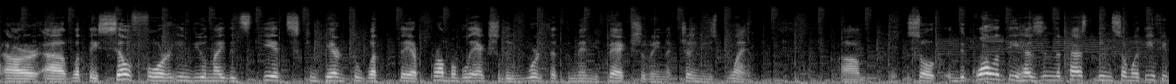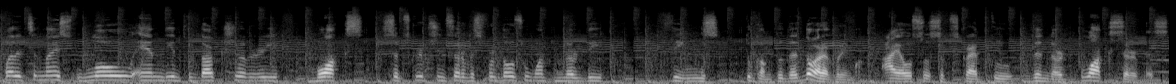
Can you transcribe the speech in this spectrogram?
are uh, what they sell for in the United States compared to what they are probably actually worth at the manufacturing at Chinese plant. Um, so the quality has in the past been somewhat iffy, but it's a nice low-end introductory box subscription service for those who want nerdy things to come to the door every month. I also subscribe to the Nerd Block service.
